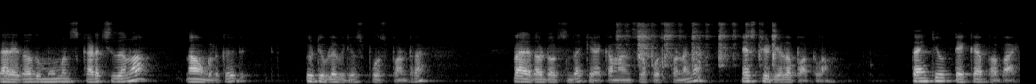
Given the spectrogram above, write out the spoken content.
வேறு ஏதாவது மூமெண்ட்ஸ் கிடச்சிதுன்னா நான் உங்களுக்கு யூடியூப்பில் வீடியோஸ் போஸ்ட் பண்ணுறேன் வேறு ஏதாவது டவுட்ஸ் இருந்தால் கீழே கமெண்ட்ஸில் போஸ்ட் பண்ணுங்கள் நெக்ஸ்ட் வீடியோவில் பார்க்கலாம். தேங்க்யூ டேக் கேர் பாய்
